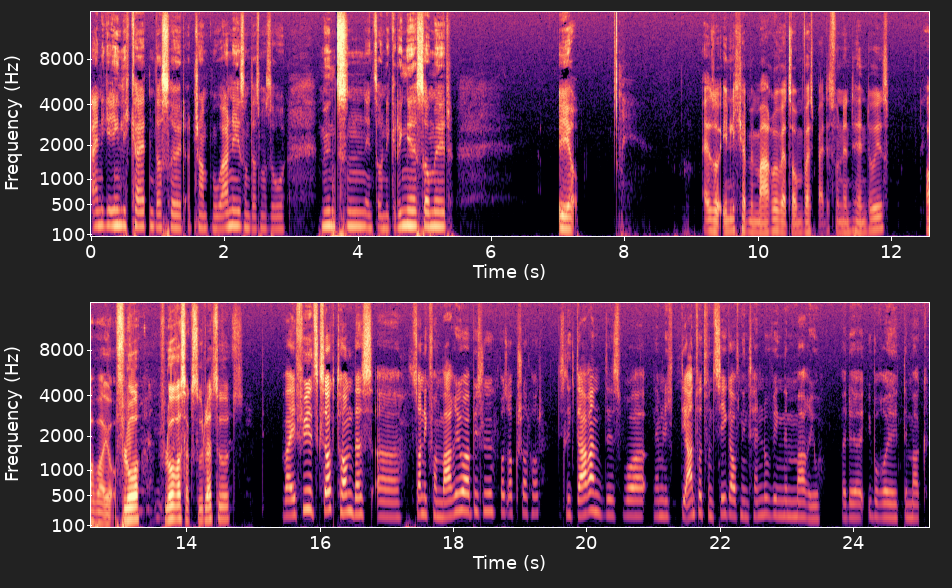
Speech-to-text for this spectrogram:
einige Ähnlichkeiten, dass halt ein Jump'n'Run ist und dass man so Münzen in Sonic Ringe sammelt. Ja, Also, Ähnlichkeit mit Mario wird haben, weil es beides von Nintendo ist. Aber ja, Flo, Flo, was sagst du dazu? Weil viele jetzt gesagt haben, dass äh, Sonic von Mario ein bisschen was abgeschaut hat. Das liegt daran, das war nämlich die Antwort von Sega auf Nintendo wegen dem Mario. Weil der überall den Markt,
